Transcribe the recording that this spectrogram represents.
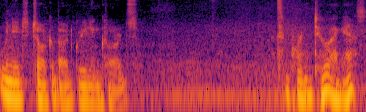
We need to talk about greeting cards. That's important too, I guess.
